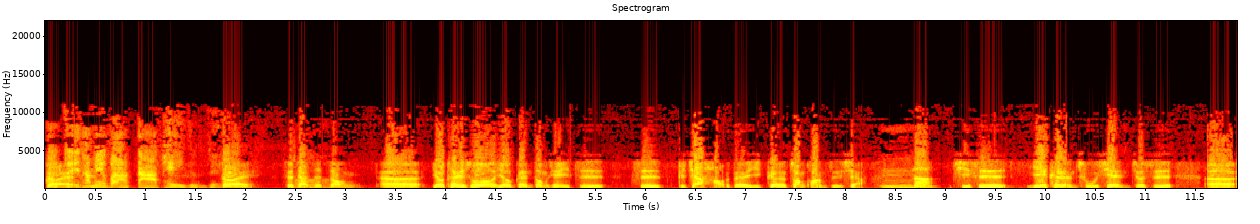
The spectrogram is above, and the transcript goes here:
对，对，它没有办法搭配，对不对？对，所以像这种、哦、呃有退缩又跟动线一致是比较好的一个状况之下，嗯，那其实也可能出现就是呃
